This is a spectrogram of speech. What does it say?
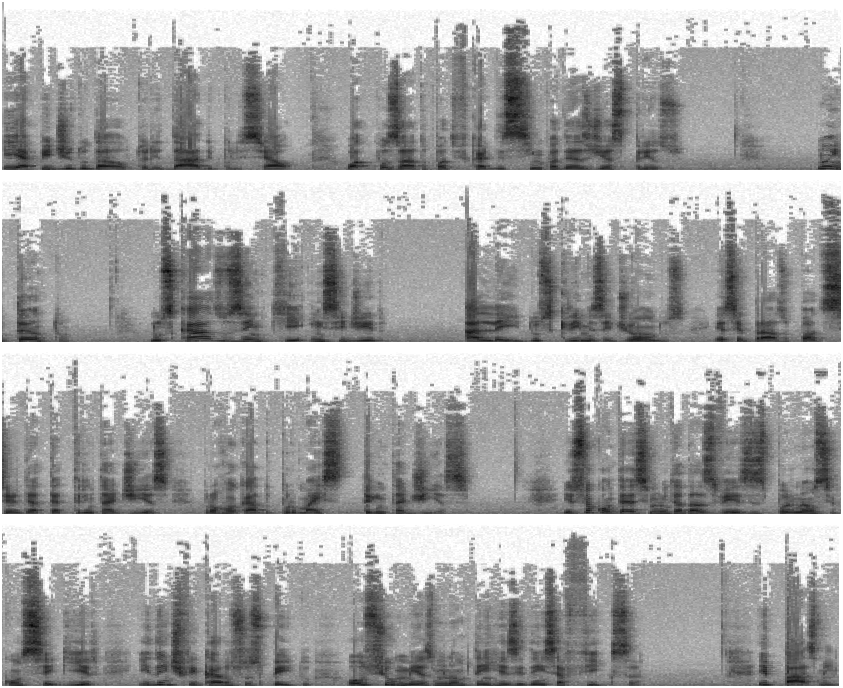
e a pedido da autoridade policial, o acusado pode ficar de 5 a 10 dias preso. No entanto, nos casos em que incidir a lei dos crimes hediondos, esse prazo pode ser de até 30 dias, prorrogado por mais 30 dias. Isso acontece muitas das vezes por não se conseguir identificar o suspeito ou se o mesmo não tem residência fixa. E pasmem,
